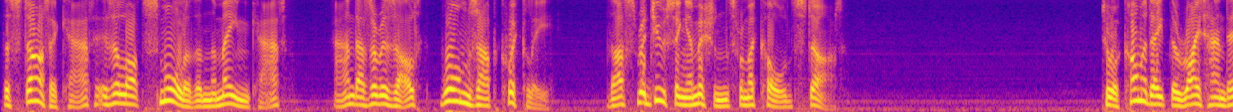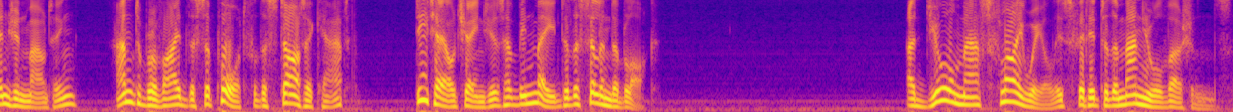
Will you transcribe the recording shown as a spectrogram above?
The starter cat is a lot smaller than the main cat and as a result warms up quickly, thus reducing emissions from a cold start. To accommodate the right-hand engine mounting and to provide the support for the starter cat, detail changes have been made to the cylinder block. A dual-mass flywheel is fitted to the manual versions.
